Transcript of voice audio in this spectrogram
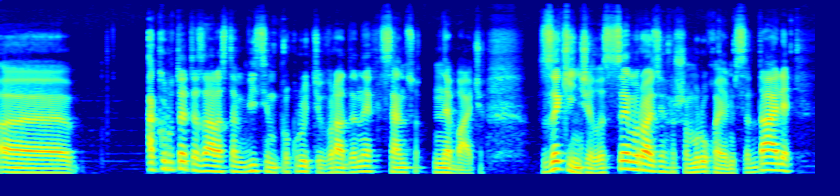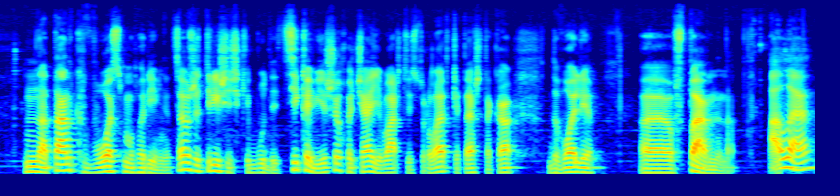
Е, а крутити зараз там 8 прокрутів ради них сенсу не бачу. Закінчили з цим розіграшем, рухаємося далі на танк 8 рівня. Це вже трішечки буде цікавіше, хоча і вартість рулетки теж така доволі е, впевнена. Але,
